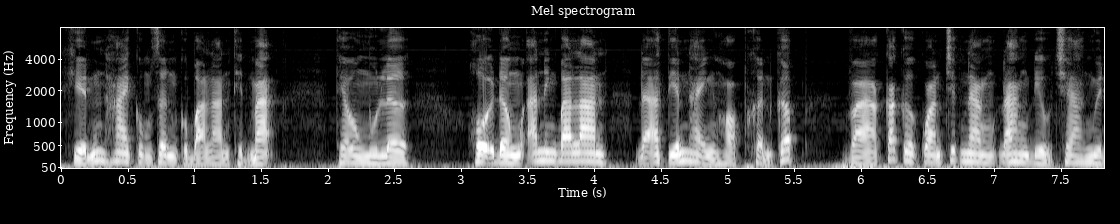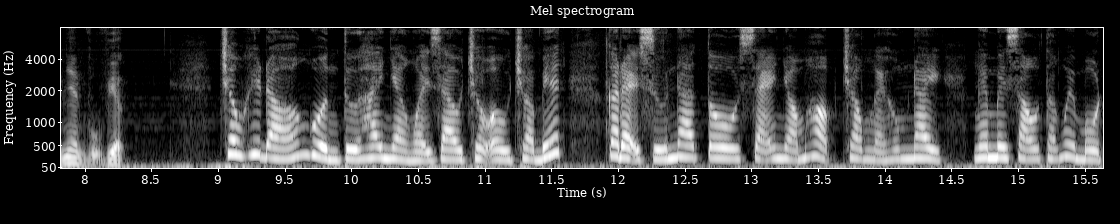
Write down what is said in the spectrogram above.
khiến hai công dân của Ba Lan thiệt mạng. Theo ông Mueller, Hội đồng An ninh Ba Lan đã tiến hành họp khẩn cấp và các cơ quan chức năng đang điều tra nguyên nhân vụ việc. Trong khi đó, nguồn từ hai nhà ngoại giao châu Âu cho biết các đại sứ NATO sẽ nhóm họp trong ngày hôm nay, ngày 16 tháng 11,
